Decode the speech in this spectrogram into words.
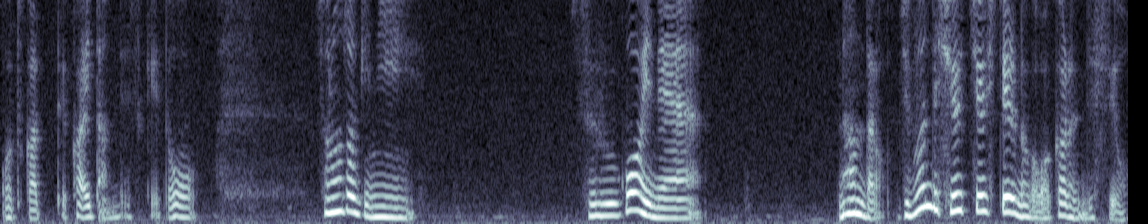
を使って描いたんですけどその時にすごいねなんだろう自分で集中してるのが分かるんですよ。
